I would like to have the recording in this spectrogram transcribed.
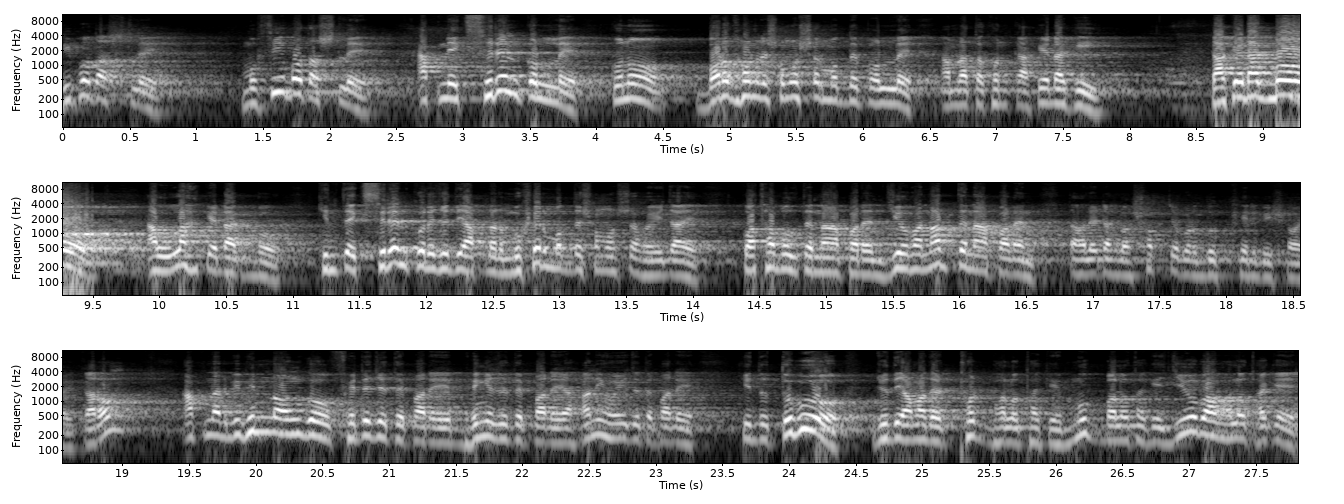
বিপদ আসলে, মুসিবত আসলে, আপনি অ্যাক্সিডেন্ট করলে, কোনো বড় ধরনের সমস্যার মধ্যে পড়লে আমরা তখন কাকে ডাকি? কাকে ডাকবো? আল্লাহকে ডাকবো। কিন্তু অ্যাক্সিডেন্ট করে যদি আপনার মুখের মধ্যে সমস্যা হয়ে যায়, কথা বলতে না পারেন জিওবা নাড়তে না পারেন, তাহলে এটা হলো সবচেয়ে বড় দুঃখের বিষয়। কারণ আপনার বিভিন্ন অঙ্গ ফেটে যেতে পারে, ভেঙে যেতে পারে, হানি হয়ে যেতে পারে। কিন্তু তবুও যদি আমাদের ঠোঁট ভালো থাকে, মুখ ভালো থাকে জিওবা ভালো থাকে,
